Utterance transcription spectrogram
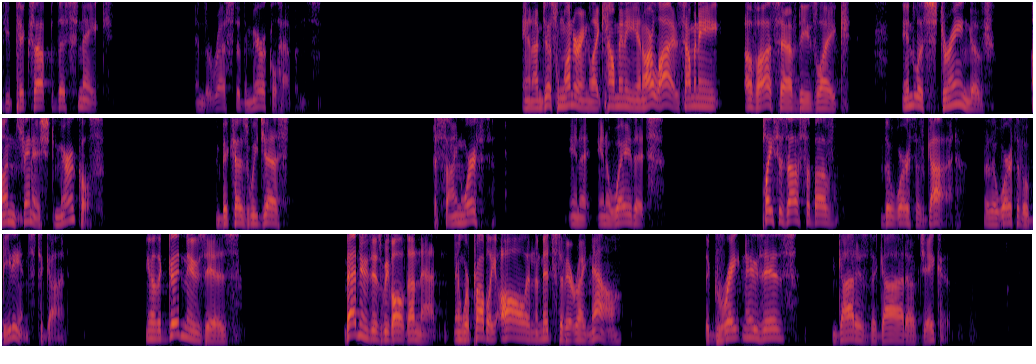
he picks up the snake, and the rest of the miracle happens. and I'm just wondering, like, how many in our lives, how many of us have these like endless string of unfinished miracles? Because we just assign worth in a in a way that places us above the worth of God or the worth of obedience to God. You know, the good news is Bad news is we've all done that, and we're probably all in the midst of it right now. The great news is God is the God of Jacob,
